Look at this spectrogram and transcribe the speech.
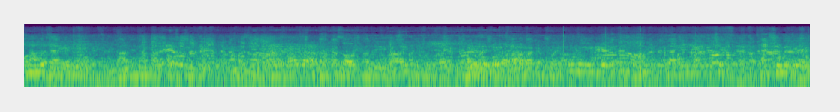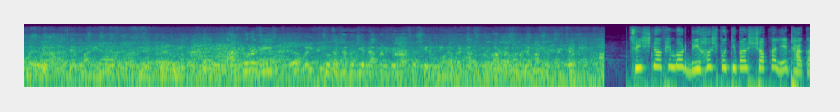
অন্য জায়গায় নিয়ে গেছেন। ধানমন্ডি আমাদের ঢাকা দশ হাজারিবাগ শাহবাগের ছয় পুরো এরিয়াটা কিন্তু অন্য একটা জায়গায় নিয়ে গেছে একসময় যে সমস্যা তারপরে যে ব্যাপারগুলো আছে, সেগুলি কাজ করব। ত্রিশ নভেম্বর বৃহস্পতিবার সকালে ঢাকা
